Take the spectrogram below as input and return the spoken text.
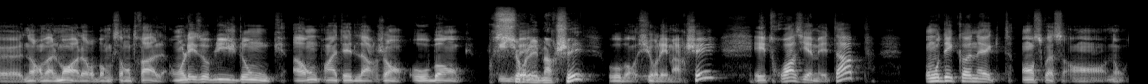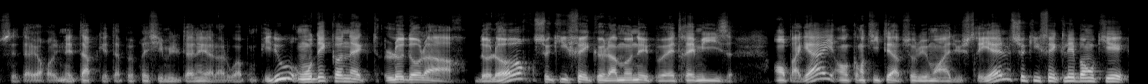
euh, normalement à leur banque centrale. On les oblige donc à emprunter de l'argent aux banques sur les marchés bon, Sur les marchés. Et troisième étape, on déconnecte en 60. non, c'est d'ailleurs une étape qui est à peu près simultanée à la loi Pompidou. On déconnecte le dollar de l'or, ce qui fait que la monnaie peut être émise en pagaille, en quantité absolument industrielle, ce qui fait que les banquiers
